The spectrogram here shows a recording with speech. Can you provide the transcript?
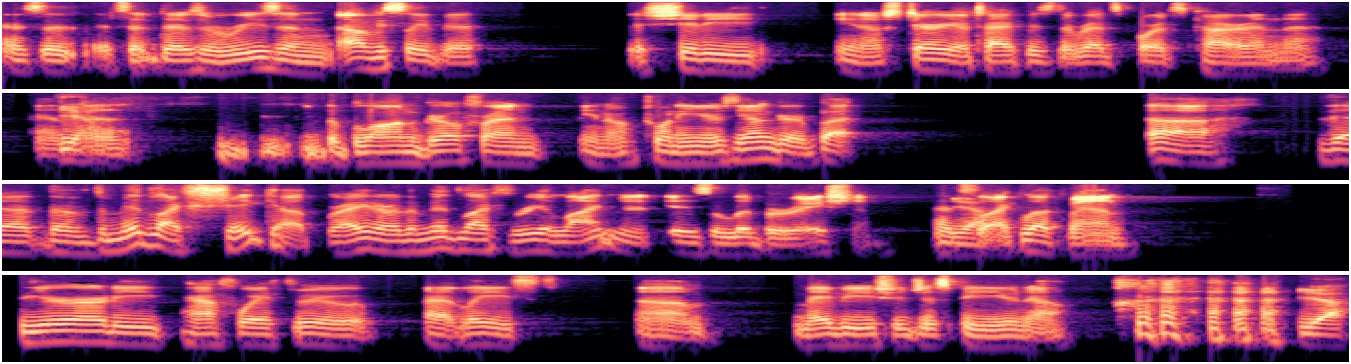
It's a, it's a, there's a reason, obviously the, the shitty, you know, stereotype is the red sports car and the, and yeah. the, the blonde girlfriend, you know, 20 years younger, but, uh, the the the midlife shakeup, right, or the midlife realignment is a liberation. It's yeah. like, look, man, you're already halfway through at least. Um, maybe you should just be you now. yeah.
